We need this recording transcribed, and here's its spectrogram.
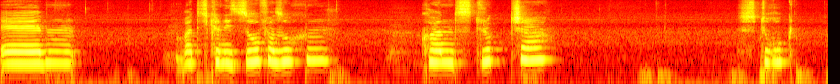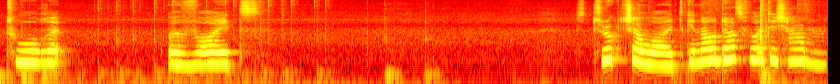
Ähm. Warte, ich kann die so versuchen. Constructure. Strukture Void. Structure Void. Genau das wollte ich haben.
